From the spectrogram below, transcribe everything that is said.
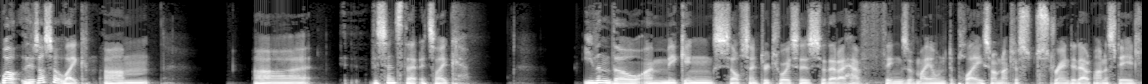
Well, there's also like um uh the sense that it's like even though I'm making self-centered choices so that I have things of my own to play, so I'm not just stranded out on a stage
